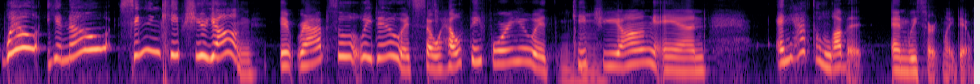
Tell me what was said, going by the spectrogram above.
Well, you know, singing keeps you young. It absolutely do. It's so healthy for you. It mm -hmm. keeps you young, and and you have to love it, and we certainly do.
